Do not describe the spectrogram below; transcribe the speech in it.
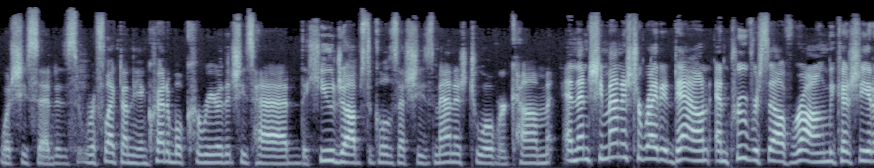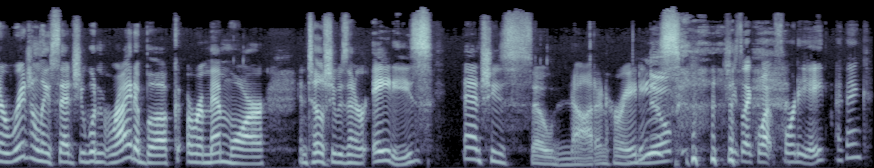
what she said is reflect on the incredible career that she's had, the huge obstacles that she's managed to overcome, and then she managed to write it down and prove herself wrong because she had originally said she wouldn't write a book or a memoir until she was in her 80s. And she's so not in her 80s. Nope. She's like, what, 48, I think?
